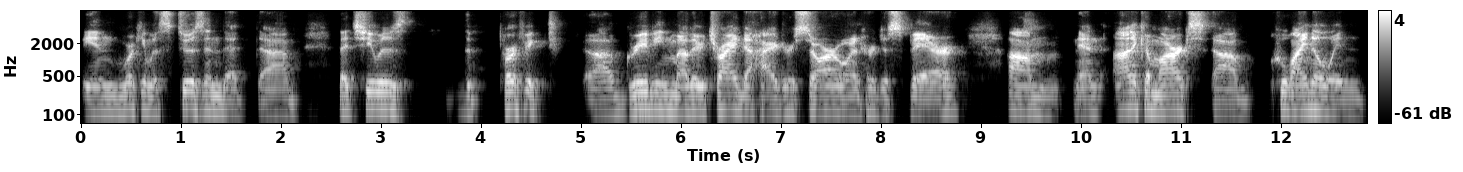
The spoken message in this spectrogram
in working with Susan that um, that she was the perfect uh, grieving mother trying to hide her sorrow and her despair. Um, and Annika Marks, um, who I know in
